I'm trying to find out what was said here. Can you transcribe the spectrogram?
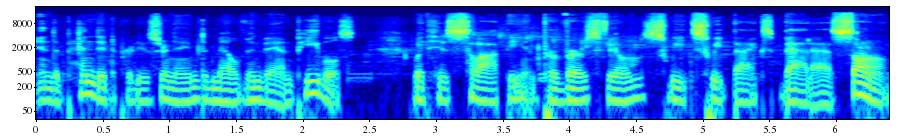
independent producer named Melvin Van Peebles, with his sloppy and perverse film Sweet Sweetback's Badass Song,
